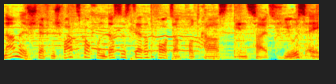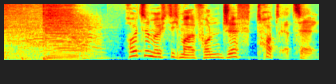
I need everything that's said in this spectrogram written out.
Name ist Steffen Schwarzkopf und das ist der Reporter-Podcast Inside USA. Heute möchte ich mal von Jeff Todd erzählen.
